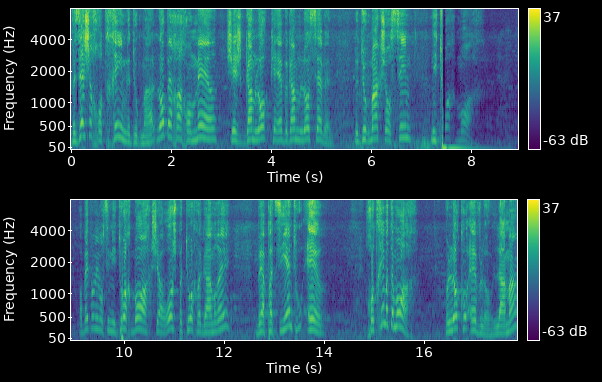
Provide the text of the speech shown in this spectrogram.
וזה שחותכים, לדוגמה, לא בהכרח אומר שיש גם לא כאב וגם לא סבל. לדוגמה, כשעושים ניתוח מוח. הרבה פעמים עושים ניתוח מוח כשהראש פתוח לגמרי והפציינט הוא ער. חותכים את המוח ולא כואב לו. למה?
